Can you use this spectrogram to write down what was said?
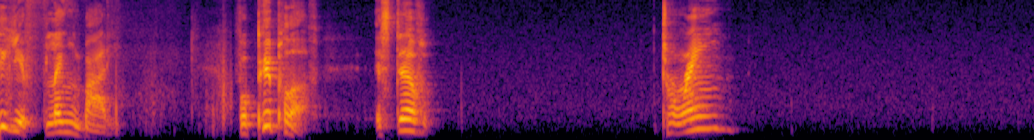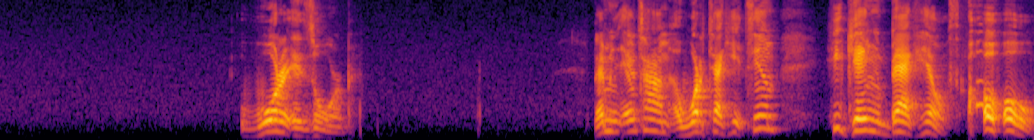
he get Flame Body. For Piplup, instead of Torrent, Water Absorb. That means every time a water attack hits him, he gains back health. Oh,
